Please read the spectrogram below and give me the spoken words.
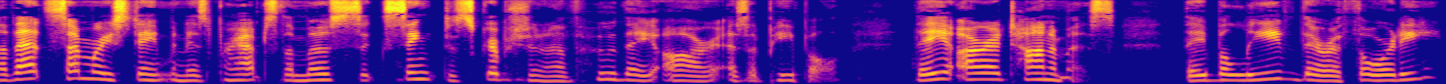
Now, that summary statement is perhaps the most succinct description of who they are as a people. They are autonomous. They believe their authority,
